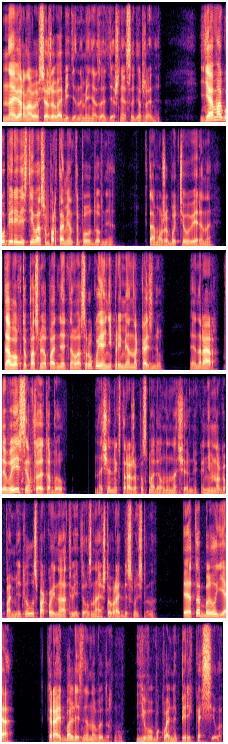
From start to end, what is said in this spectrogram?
«Наверное, вы все же в обиде на меня за здешнее содержание. Я могу перевести вас в апартаменты поудобнее. К тому же, будьте уверены, того, кто посмел поднять на вас руку, я непременно казню. Энрар, ты выяснил, кто это был?» Начальник стража посмотрел на начальника, немного помедлил и спокойно ответил, зная, что врать бессмысленно. «Это был я!» Крайт болезненно выдохнул. Его буквально перекосило.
